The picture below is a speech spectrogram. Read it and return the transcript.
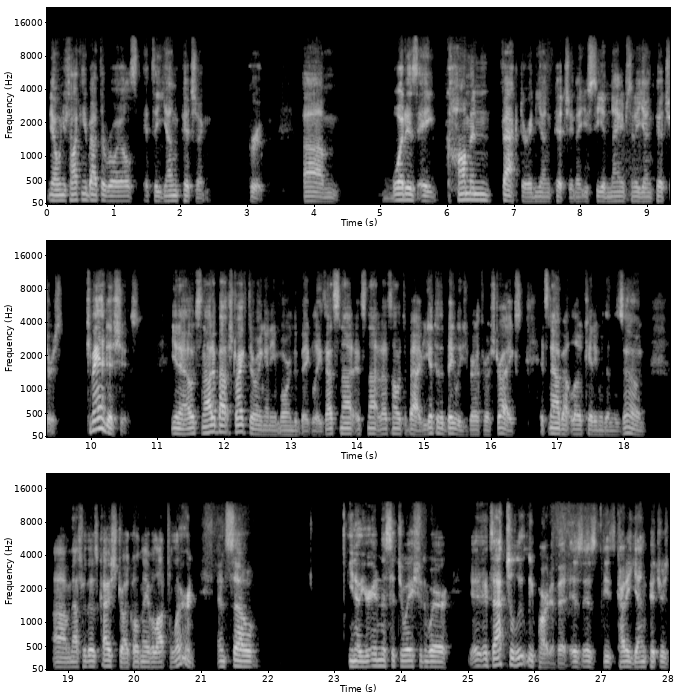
you know, when you're talking about the Royals, it's a young pitching group. Um, what is a common factor in young pitching that you see in 90% of young pitchers? Command issues. You know, it's not about strike throwing anymore in the big leagues. That's not, it's not, that's not what it's about. If you get to the big leagues, you better throw strikes. It's now about locating within the zone. Um, and that's where those guys struggle and they have a lot to learn. And so, you know, you're in the situation where it's absolutely part of it is is these kind of young pitchers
